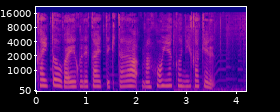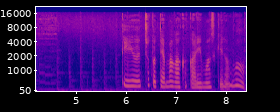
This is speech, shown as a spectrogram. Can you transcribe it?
回答が英語で返ってきたら、まあ、翻訳にかけるっていうちょっと手間がかかりますけども、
